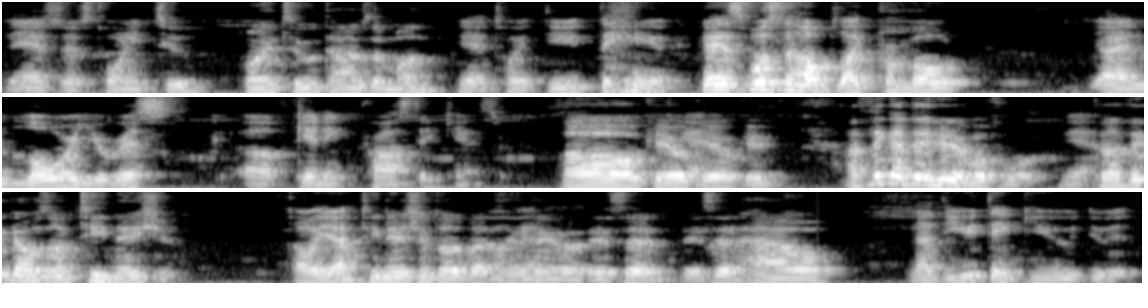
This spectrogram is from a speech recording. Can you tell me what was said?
The answer is 22. Twenty two times a month. Yeah, 20. Do you think? Yeah, it's supposed to help like promote and lower your risk of getting prostate cancer. Oh, okay, okay, Yeah. okay. I think I did hear that before. Yeah. Because I think that was on T Nation. Oh yeah. T Nation talked about the Okay. same thing. About it. They said they said how Now, do you think you do it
